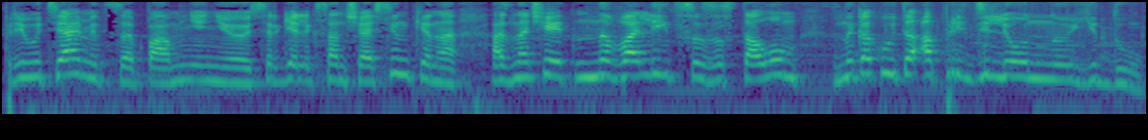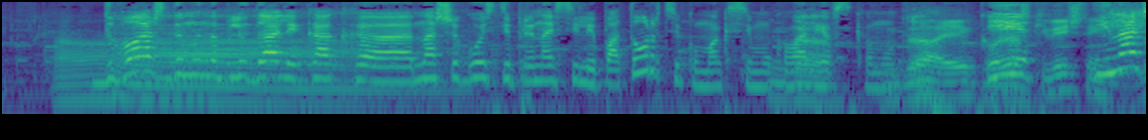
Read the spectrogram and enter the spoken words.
приутямиться, по мнению Сергея Александровича Осинкина, означает навалиться за столом на какую-то определенную еду. Дважды мы наблюдали, как э, наши гости приносили по тортику Максиму Ковалевскому. Да, и И Ковалевский вечно их иначе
